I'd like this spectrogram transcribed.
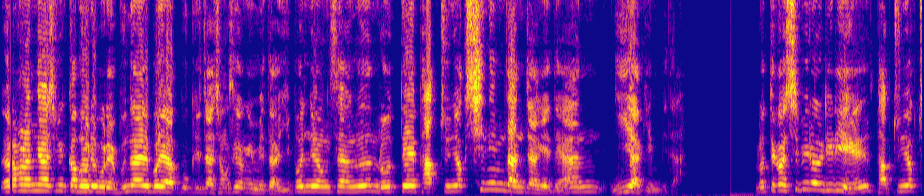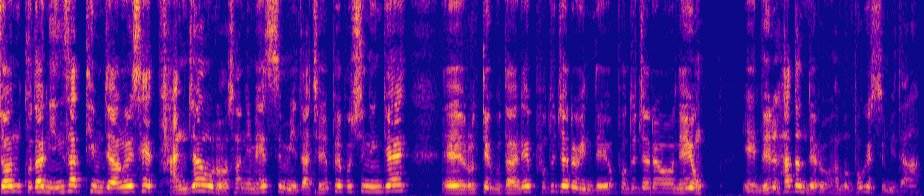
여러분 안녕하십니까 머리보리 문화일보 야구 기자 정세영입니다. 이번 영상은 롯데 박준혁 신임 단장에 대한 이야기입니다. 롯데가 11월 1일 박준혁 전 구단 인사팀장을 새 단장으로 선임했습니다. 제 옆에 보시는 게 에, 롯데 구단의 보도자료인데요. 보도자료 내용 예, 늘 하던 대로 한번 보겠습니다.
